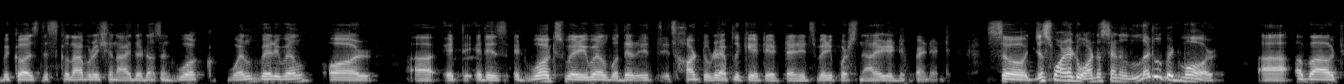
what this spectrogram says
because this collaboration either doesn't work well very well or uh, it, it is it works very well but there it, it's hard to replicate it and it's very personality dependent. So just wanted to understand a little bit more uh, about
